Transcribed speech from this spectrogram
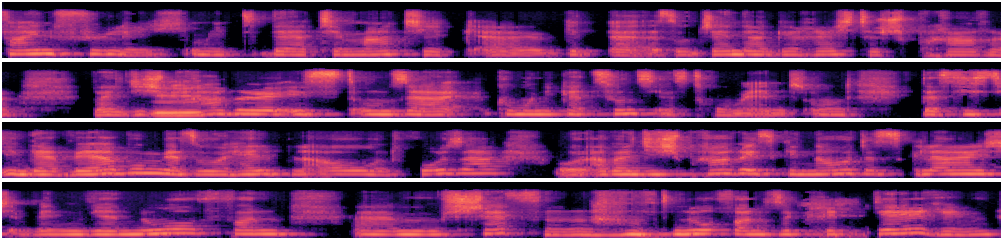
feinfühlig mit der Thematik, äh, äh also gendergerechte Sprache, weil die mhm. Sprache ist unser Kommunikationsinstrument und das ist in der Werbung, also hellblau und rosa, aber die Sprache ist genau das gleiche. Wenn wir nur von ähm, Chefen und nur von Sekretärin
